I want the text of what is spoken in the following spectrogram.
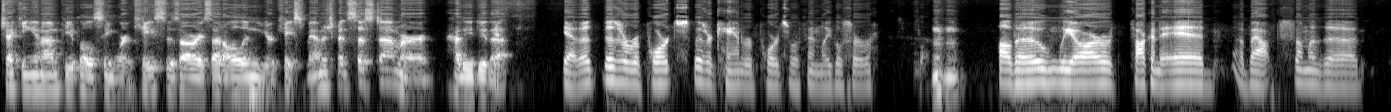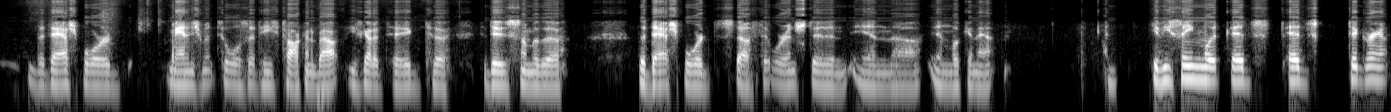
checking in on people, seeing where cases are? Is that all in your case management system, or how do you do that? Yeah, those are reports. Those are canned reports within LegalServer. Mm-hmm. Although we are talking to Ed about some of the the dashboard management tools that he's talking about. He's got a TIG to, to do some of the the dashboard stuff that we're interested in in uh, in looking at. Have you seen what Ed's Ed's TIG grant?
